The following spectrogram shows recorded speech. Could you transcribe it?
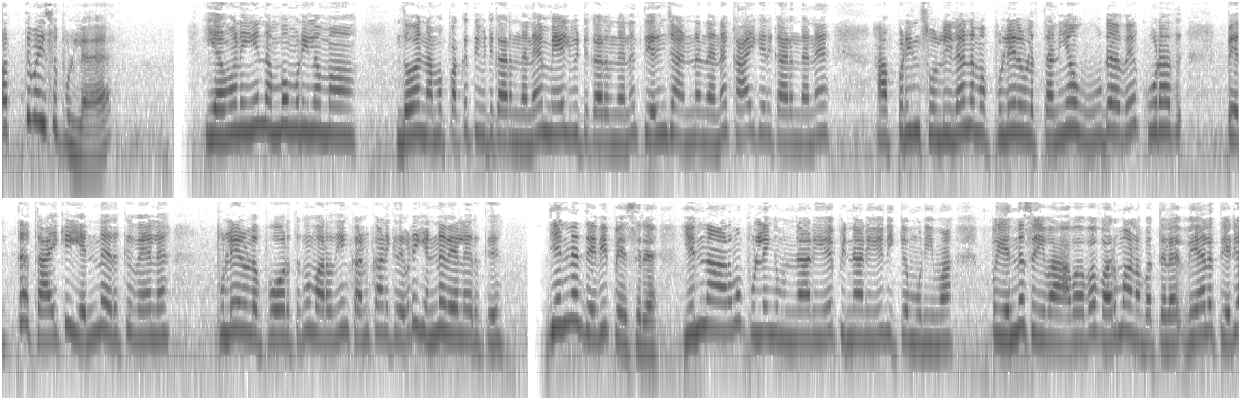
பத்து வயசு பிள்ளை. எவனையும் நம்ப முடியலம்மா. இதோ நம்ம பக்கத்து வீட்டுக்காரன் தானே மேல் வீட்டுக்காரன் தானே தெரிஞ்ச அண்ணன் தானே காய்கறிக்காரன் தானே அப்படின்னு சொல்லிலாம் நம்ம பிள்ளைகள தனியாக விடவே கூடாது. பெத்த தாய்க்கு என்ன இருக்கு வேலை? பிள்ளைகளோட போகிறதுக்கும் வரதையும் கண்காணிக்கிறத விட என்ன வேலை இருக்கு? என்ன தேவி பேசுற? என்ன ஆரமும் பிள்ளைங்க முன்னாடியே பின்னாடியே நிற்க முடியுமா? இப்போ என்ன செய்வா? அவ அவ வருமானம் பத்தல. வேலை தேடி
